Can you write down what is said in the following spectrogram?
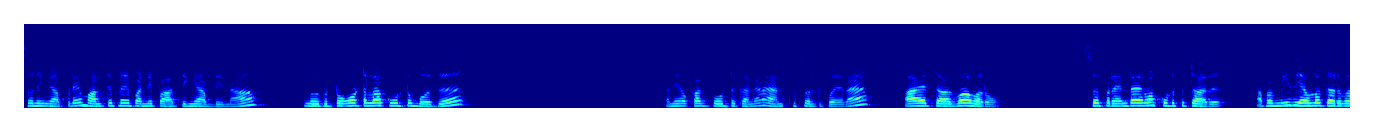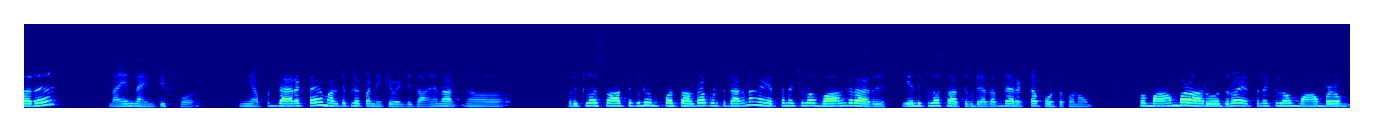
ஸோ நீங்கள் அப்படியே மல்டிப்ளை பண்ணி பார்த்தீங்க அப்படின்னா உங்களுக்கு டோட்டலாக கூட்டும்போது தனியாக உட்காந்து போட்டுக்காங்க நான் ஆன்சர் சொல்லிட்டு போயிடுறேன். ஆயிரத்தாறுரூவா வரும். ஸோ இப்போ ரெண்டாயிரரூவா கொடுத்துட்டாரு. அப்போ மீதி எவ்வளோ தருவார்? நைன் நைன்ட்டி ஃபோர் நீங்கள் அப்படி டேரெக்டாகவே மல்டிப்ளை பண்ணிக்க வேண்டியதான் ஏன்னா ஒரு கிலோ சாத்துக்குடி முப்பத்தாலு ரூபா கொடுத்துட்டாங்கன்னா நாங்கள் எத்தனை கிலோ வாங்குறாரு? ஏழு கிலோ சாத்துக்குடி. அதை அப்படி டேரெக்டாக போட்டுக்கணும். இப்போ மாம்பழம் அறுபது ரூபா எத்தனை கிலோ மாம்பழம்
